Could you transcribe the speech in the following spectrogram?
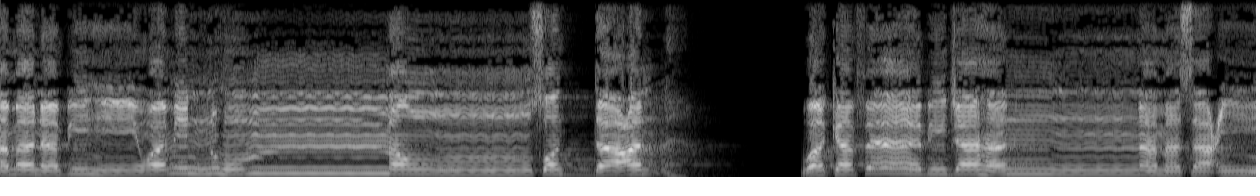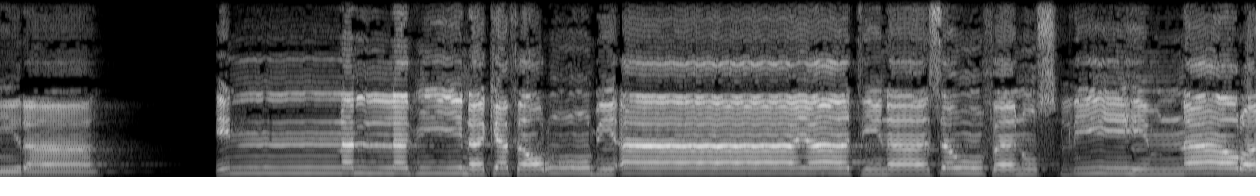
آمن به ومنهم من صد عنه وكفى بجهنم سعيرا. إن الذين كفروا بآياتنا سوف نصليهم نارا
